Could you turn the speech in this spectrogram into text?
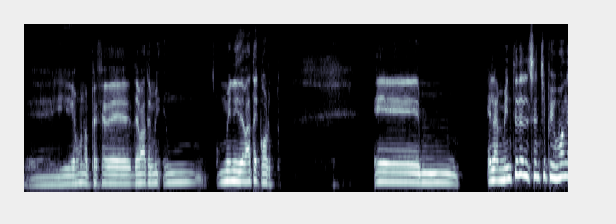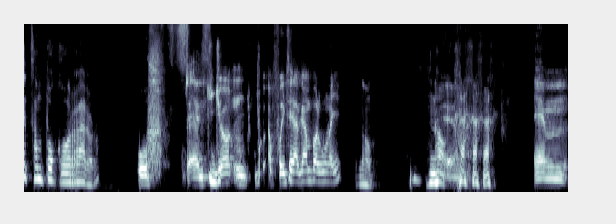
eh, y es una especie de debate, un, mini debate corto. El ambiente del Sánchez Pizjuán está un poco raro, ¿no? Uf, yo, ¿fuiste al campo alguno ayer? No. No. Eh, em,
